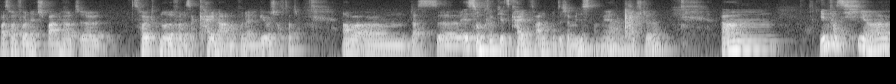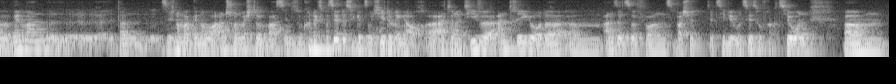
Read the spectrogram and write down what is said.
was man von den Spahn hört, äh, zeugt nur davon, dass er keine Ahnung von der Energiewirtschaft hat. Aber ähm, das äh, ist zum Glück jetzt kein verantwortlicher Minister mehr an dieser Stelle. Ähm, Jedenfalls hier, wenn man äh, dann sich nochmal genauer anschauen möchte, was in diesem Kontext passiert ist, hier gibt es nämlich jede Menge auch äh, alternative Anträge oder ähm, Ansätze von zum Beispiel der CDU-CSU-Fraktion, ähm,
